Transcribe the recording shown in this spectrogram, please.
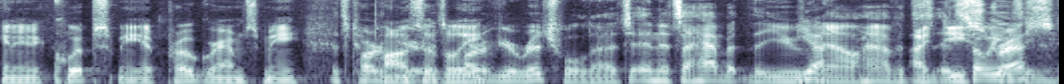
and it equips me. It programs me It's to part of your, it's part of your ritual now, it's, and it's a habit that you now have. It's, I it's so de-stress easy.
